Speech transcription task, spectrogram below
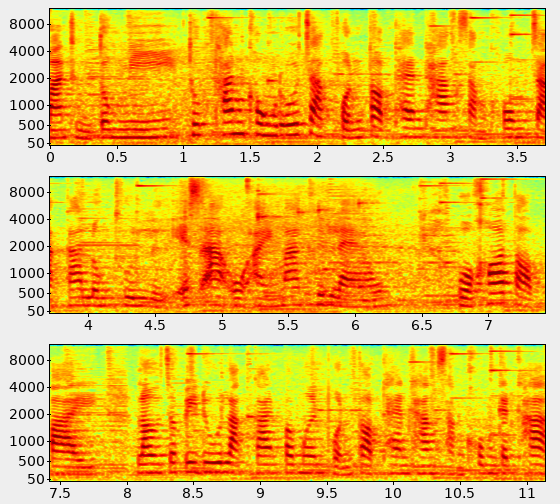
มาถึงตรงนี้ทุกท่านคงรู้จักผลตอบแทนทางสังคมจากการลงทุนหรือ SROI มากขึ้นแล้ว หัวข้อต่อไป เราจะไปดูหลักการประเมินผลตอบแทนทางสังคมกันค่ะ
